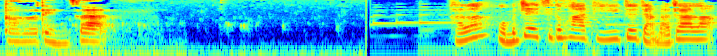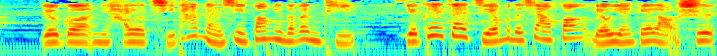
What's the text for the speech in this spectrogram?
多多点赞。好了，我们这期的话题就讲到这儿了。如果你还有其他男性方面的问题，也可以在节目的下方留言给老师。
